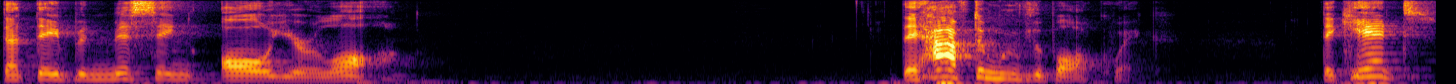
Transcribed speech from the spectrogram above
that they've been missing all year long. They have to move the ball quick. They can't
